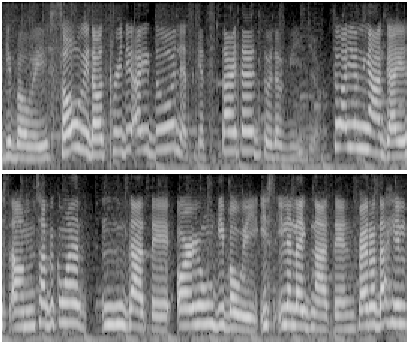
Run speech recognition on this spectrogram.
giveaway. So without further ado, let's get started to the video. So ayun nga guys, um, sabi ko nga mm, dati, or yung giveaway is ilalive natin. Pero dahil,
